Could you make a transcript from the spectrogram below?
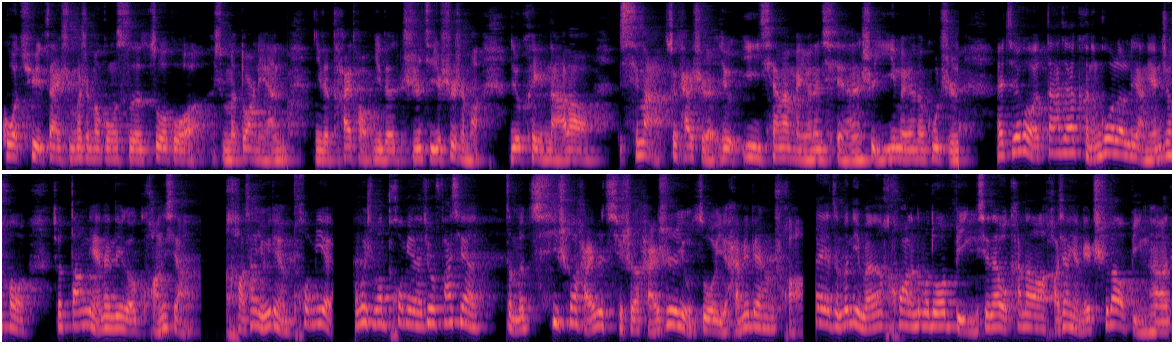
过去在什么什么公司做过什么多少年，你的 title，你的职级是什么，你就可以拿到起码最开始就一千万美元的钱，是一亿美元的估值。哎，结果大家可能过了两年之后，就当年的那个狂想，好像有一点破灭。为什么破灭呢？就是发现怎么汽车还是汽车，还是有座椅，还没变成床。哎，怎么你们画了那么多饼，现在我看到好像也没吃到饼啊。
